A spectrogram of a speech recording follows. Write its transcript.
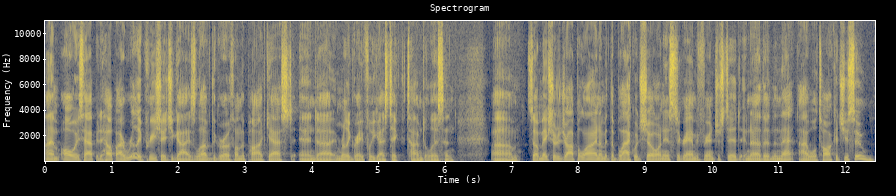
I am always happy to help. I really appreciate you guys. Love the growth on the podcast, and uh, I'm really grateful you guys take the time to listen. Um, so make sure to drop a line. I'm at the Blackwood Show on Instagram if you're interested. And other than that, I will talk at you soon.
